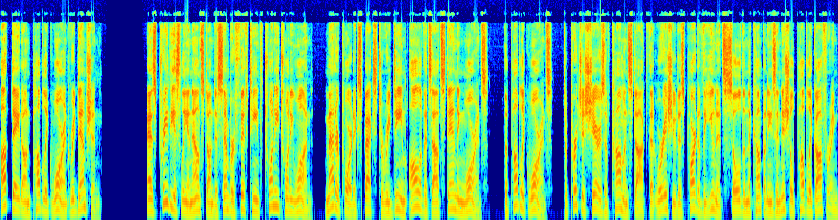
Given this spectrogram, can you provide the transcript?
Update on public warrant redemption. As previously announced on December 15, 2021, Matterport expects to redeem all of its outstanding warrants, the public warrants, to purchase shares of common stock that were issued as part of the units sold in the company's initial public offering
